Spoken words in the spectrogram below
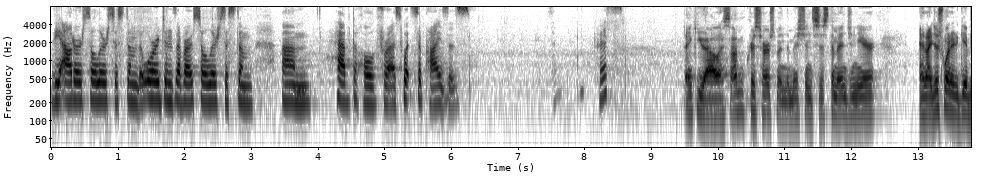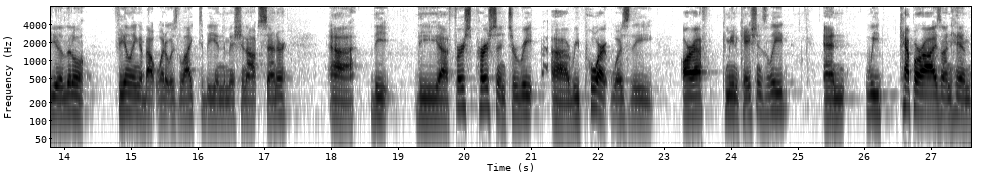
the outer solar system, the origins of our solar system, um, have to hold for us, what surprises. Chris? Thank you, Alice. I'm Chris Hersman, the mission system engineer, and I just wanted to give you a little feeling about what it was like to be in the Mission Ops Center. Uh, the the uh, first person to re, uh, report was the RF communications lead, and we kept our eyes on him.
